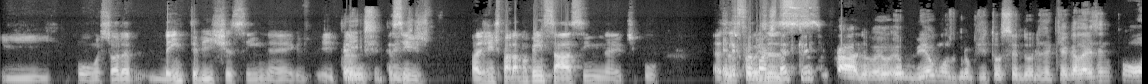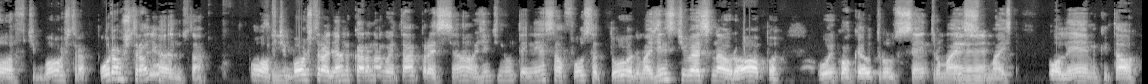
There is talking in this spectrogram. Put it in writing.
E pô, uma história bem triste assim, né? E, triste, assim, triste. a gente parar para pensar assim, né? Tipo, ele foi coisas... bastante criticado. Eu, eu, vi alguns grupos de torcedores aqui, a galera dizendo, pô, futebol austra... por australianos, tá? Pô, Sim. futebol australiano, o cara não aguentar a pressão, a gente não tem nem essa força toda. Imagina se estivesse na Europa ou em qualquer outro centro mais, é. mais polêmico e tal.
